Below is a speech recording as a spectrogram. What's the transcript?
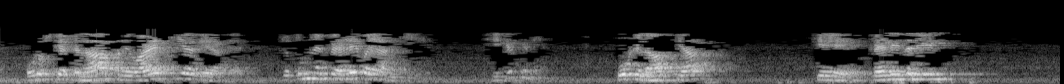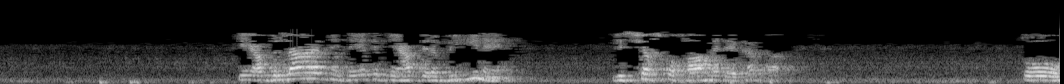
اور اس کے خلاف روایت کیا گیا ہے، جو تم نے پہلے بیان کی ہے۔ ٹھیک ہے کہ نہیں؟ وہ خلاف کیا؟ کہ پہلی دلیل کہ عبداللہ ابن زید ابن عبد ربی نے جس شخص کو خواب میں دیکھا تھا تو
